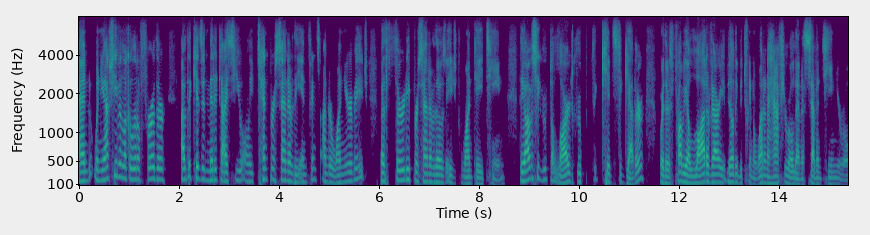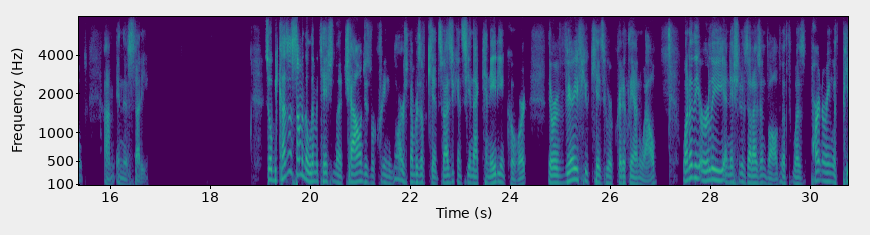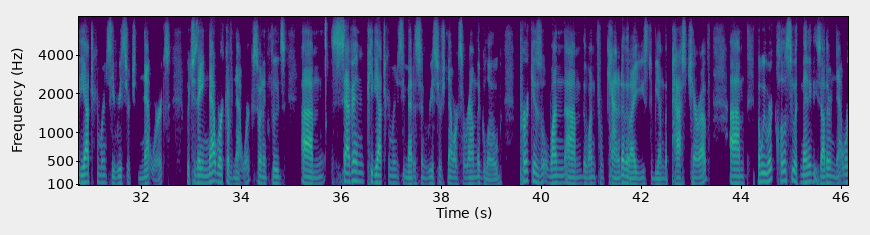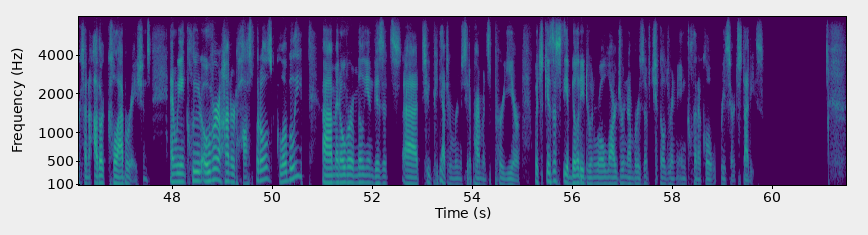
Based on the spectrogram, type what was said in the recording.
And when you actually even look a little further, of the kids admitted to ICU, only 10% of the infants under one year of age, but 30% of those aged 1 to 18. They obviously grouped a large group of kids together where there's probably a lot of variability between a one and a half year old and a 17 year old um, in this study. So because of some of the limitations and the challenges recruiting large numbers of kids, so as you can see in that Canadian cohort, there were very few kids who were critically unwell. One of the early initiatives that I was involved with was partnering with Pediatric Emergency Research Networks, which is a network of networks. So it includes um, seven pediatric emergency medicine research networks around the globe. PERC is one, um, the one from Canada that I used to be on the past chair of. Um, but we work closely with many of these other networks on other collaborations. And we include over 100 hospitals globally um, and over a million visits uh, to pediatric emergency departments per year, which gives us the ability to enroll larger numbers of children in clinical research studies.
